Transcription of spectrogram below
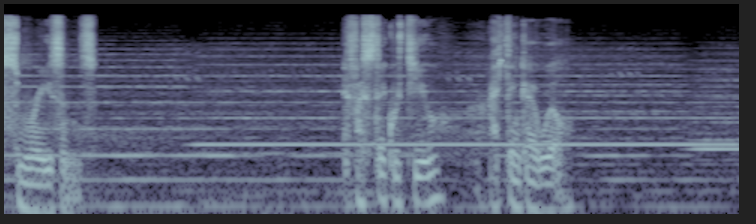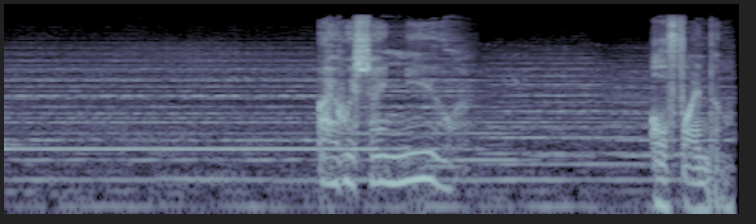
Some reasons. If I stick with you, I think I will. I wish I knew. I'll find him.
